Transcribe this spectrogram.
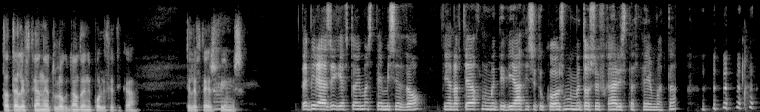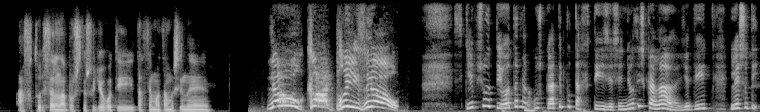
Τα τελευταία νέα του lockdown δεν είναι πολύ θετικά. Τελευταίες φήμες. Δεν πειράζει, γι' αυτό είμαστε εμείς εδώ. Για να φτιάχνουμε τη διάθεση του κόσμου με τόσο ευχάριστα θέματα. Αυτό ήθελα να προσθέσω κι εγώ, ότι τα θέματα μας είναι No! God, please, no! Σκέψου ότι όταν ακούς κάτι που ταυτίζεσαι, νιώθεις καλά. Γιατί λες ότι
